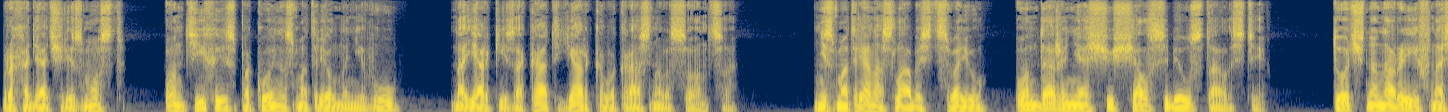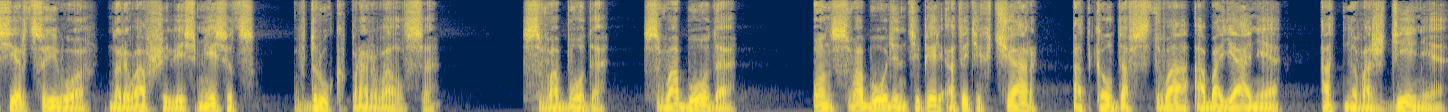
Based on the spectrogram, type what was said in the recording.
Проходя через мост, он тихо и спокойно смотрел на Неву, на яркий закат яркого красного солнца. Несмотря на слабость свою, он даже не ощущал в себе усталости. Точно нарыв на сердце его, нарывавший весь месяц, вдруг прорвался. Свобода! Свобода! Он свободен теперь от этих чар, от колдовства, обаяния, от наваждения.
